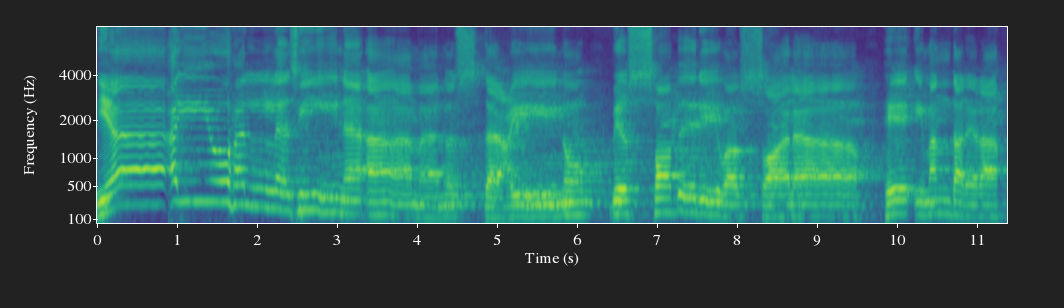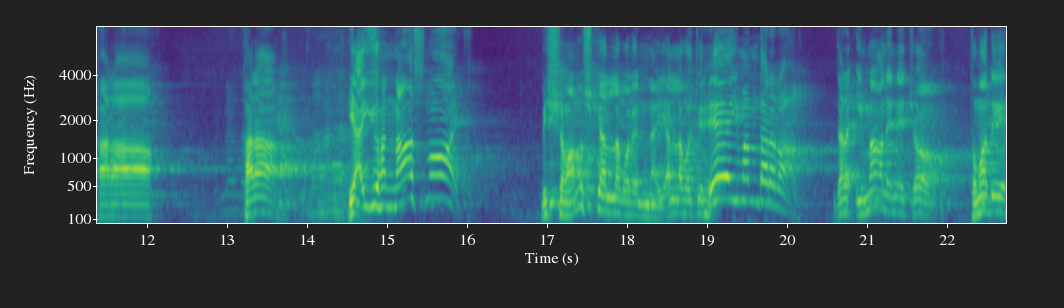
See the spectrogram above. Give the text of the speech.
ইয়া আইয়ুহাল্লাযীনা আমানুস্তাঈনু বিস-সাবরি ওয়াস-সালাহ। হে ঈমানদারেরা, কারা? কারা? ইয়া আইয়ুহান নাস নয়। বিশ্ব মানুষকে আল্লাহ বলেন নাই। আল্লাহ বলছেন, হে ইমানদারেরা, যারা ইমান এনেছ, তোমাদের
